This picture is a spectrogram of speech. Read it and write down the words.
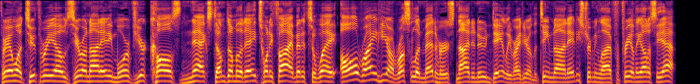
301 230 0980. More of your calls next. Dum Dum of the Day, 25 minutes away. All right here on Russell and Medhurst, 9 to noon daily, right here on the Team 980, streaming live for free on the Audacy app.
